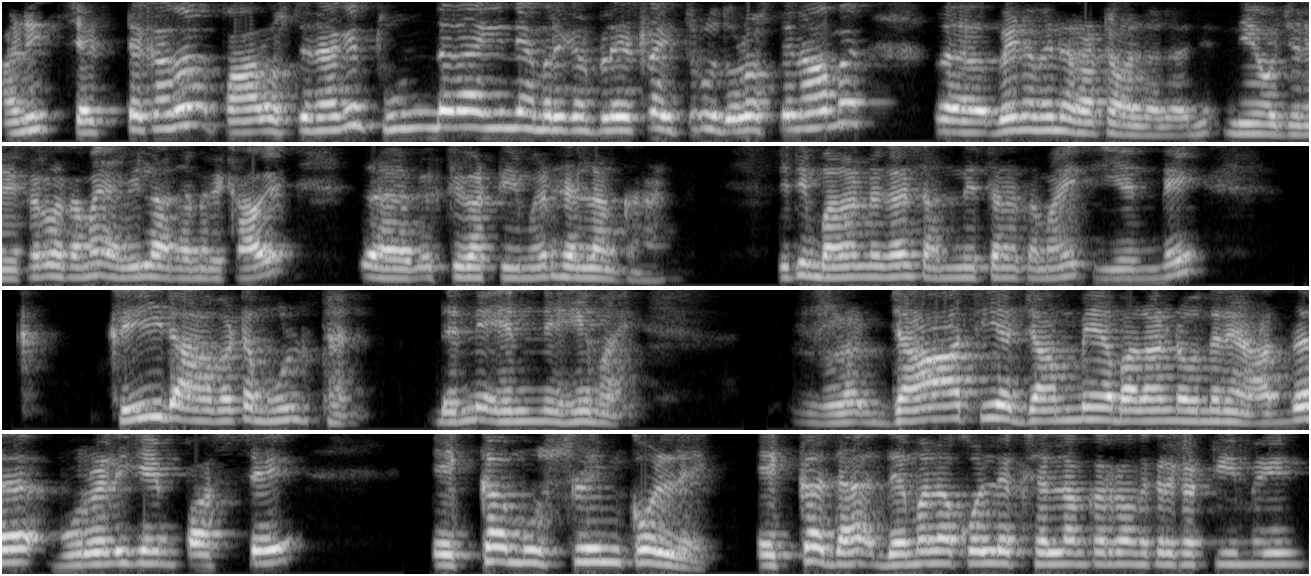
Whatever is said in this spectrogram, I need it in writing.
අනිත් සෙට් එකම 15 දෙනාගෙන් තුන් දෙනා ඉන්නේ ඇමරිකන් ප්ලේස්ලා ඉතුරු 12 දෙනාම වෙන වෙන රටවල් වල නියෝජනය කරලා තමයි ඇවිල්ලා ඇමරිකාවේ ක්‍රිකට් ටීම් එකට සෙල්ලම් කරන්නේ. ඉතින් බලන්න ගයිස් අන්න එතන තමයි තියෙන්නේ ක්‍රීඩාවට මුල් තැන. දෙන්නේ එන්නේ එහෙමයි. ජාතිය ජම්මය බලන්න හොඳ නෑ. අද මුරලිගෙන් පස්සේ එක මුස්ලිම් කොල්ලෙක් එක දෙමළ කොල්ලෙක් සෙල්ලම් කරනවද ක්‍රිකට් ටීම් එකේ?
